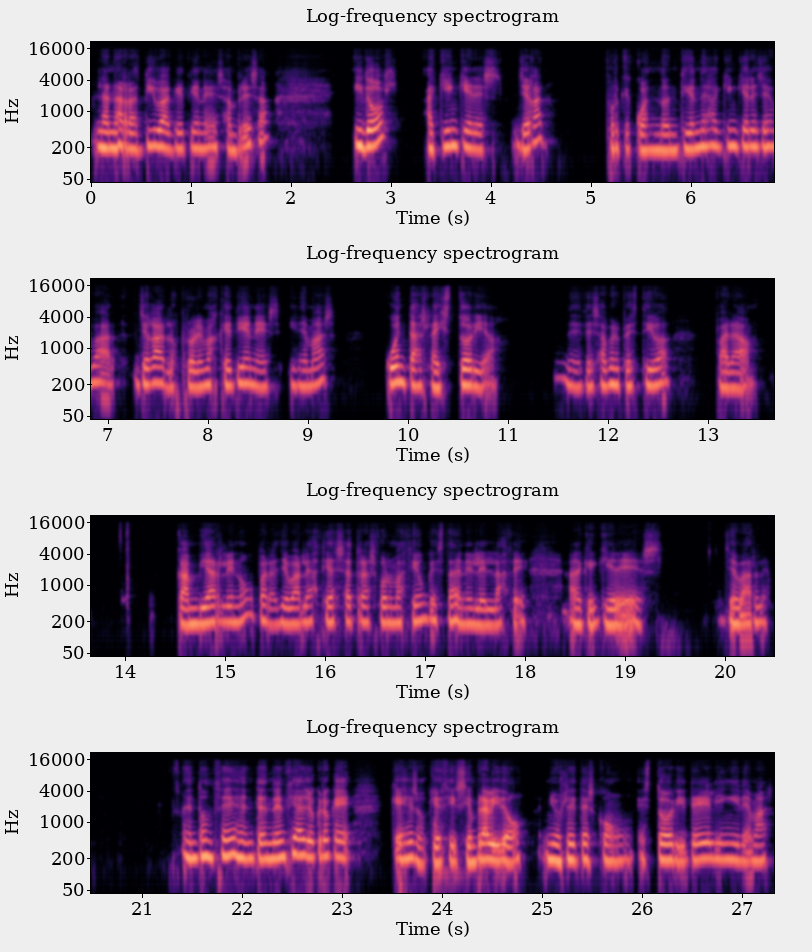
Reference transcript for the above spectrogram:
narrativa que tiene esa empresa. Y dos, a quién quieres llegar. Porque cuando entiendes a quién quieres llevar, llegar, los problemas que tienes y demás, cuentas la historia desde esa perspectiva para cambiarle, ¿no? Para llevarle hacia esa transformación que está en el enlace al que quieres llevarle. Entonces, en tendencia, yo creo que, es eso. Quiero decir, siempre ha habido newsletters con storytelling y demás.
